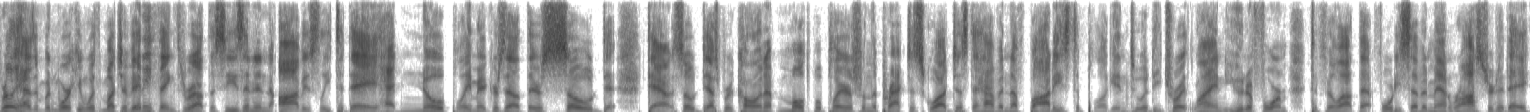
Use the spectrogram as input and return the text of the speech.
really hasn't been working with much of anything throughout the season. And obviously today had no playmakers out there. So, de- down, so desperate calling up multiple players from the practice squad just to have enough bodies to plug into a Detroit Lion uniform to fill out that 47 man roster today.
